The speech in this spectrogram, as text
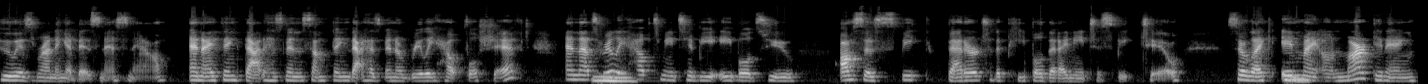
who is running a business now. And I think that has been something that has been a really helpful shift. And that's mm. really helped me to be able to also speak better to the people that I need to speak to. So, like in mm. my own marketing,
